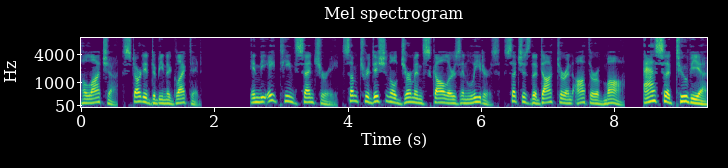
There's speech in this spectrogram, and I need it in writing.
halacha, started to be neglected. In the 18th century, some traditional German scholars and leaders, such as the doctor and author of Ma. Asa Tuvia,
